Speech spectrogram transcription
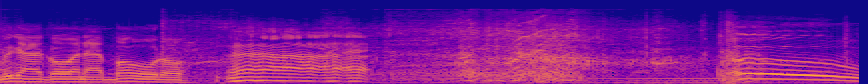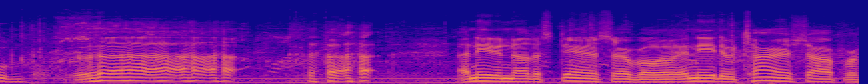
We gotta go in that bowl though. oh! I need another steering servo. I need a turn sharper.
